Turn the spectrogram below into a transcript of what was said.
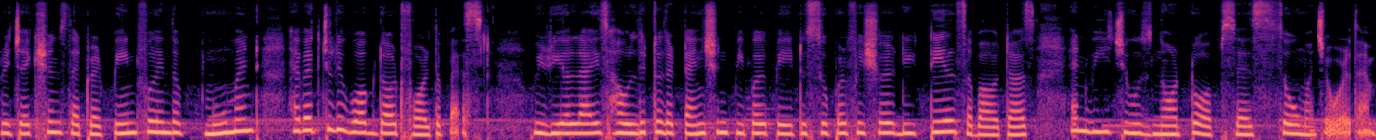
Rejections that were painful in the moment have actually worked out for the best we realize how little attention people pay to superficial details about us and we choose not to obsess so much over them.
